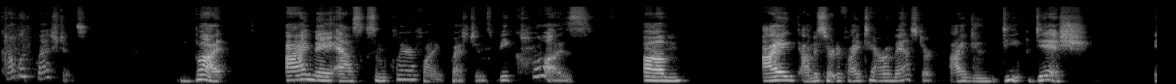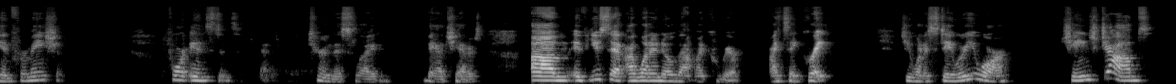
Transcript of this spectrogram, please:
come with questions. But I may ask some clarifying questions because um, I, I'm a certified tarot master. I do deep dish information. For instance, turn this slide, bad shatters. Um, if you said, I want to know about my career, I'd say, great. Do you want to stay where you are, change jobs,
